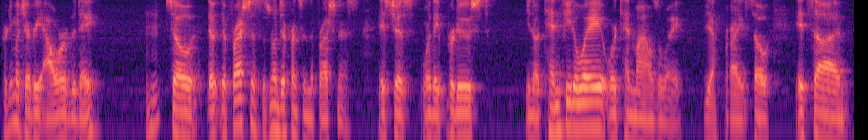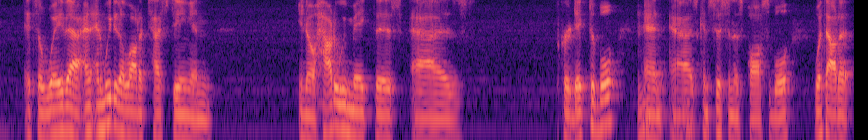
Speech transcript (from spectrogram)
pretty much every hour of the day. Mhm. So the the freshness, there's no difference in the freshness. It's just were they produced, you know, ten feet away or ten miles away Yeah. right so it's a it's a way that and, and we did a lot of testing and you know how do we make this as predictable Mhm. and as consistent as possible without it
